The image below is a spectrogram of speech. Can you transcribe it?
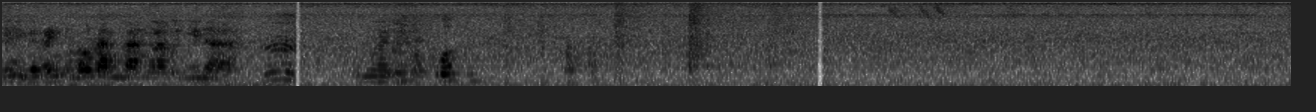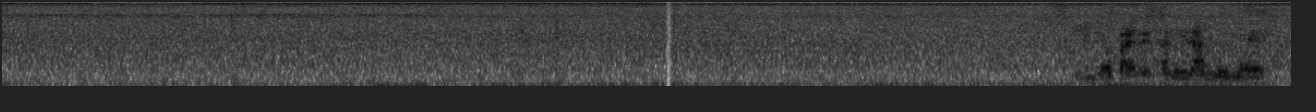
Thế cái đánh của nó răng răng ra bên kia nè. Ngoài có thuốc Đi vào phải để thắt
